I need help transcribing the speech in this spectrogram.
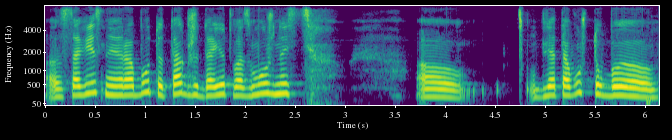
А, совместная работа также дает возможность для того, чтобы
